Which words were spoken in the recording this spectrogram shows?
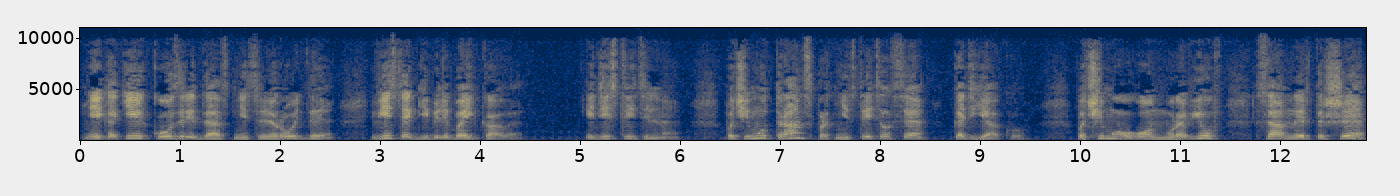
и какие козыри даст Несельройде, весть о гибели Байкала. И действительно, почему транспорт не встретился Кадьяку? Почему он, Муравьев, сам на Иртыше,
